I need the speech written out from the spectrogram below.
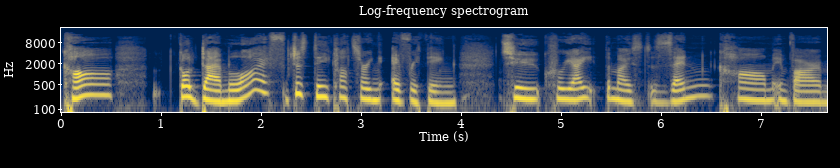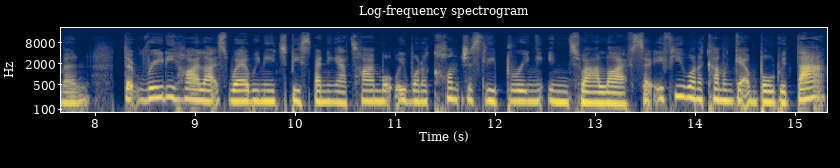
car, goddamn life, just decluttering everything to create the most zen, calm environment that really highlights where we need to be spending our time, what we want to consciously bring into our life. So if you want to come and get on board with that,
